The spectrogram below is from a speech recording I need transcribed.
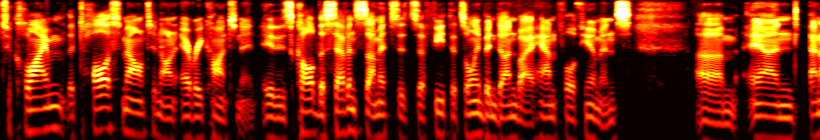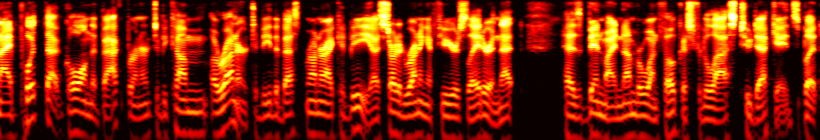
to climb the tallest mountain on every continent. It is called the Seven Summits. It's a feat that's only been done by a handful of humans. Um, and and I put that goal on the back burner to become a runner, to be the best runner I could be. I started running a few years later, and that has been my number one focus for the last two decades. But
